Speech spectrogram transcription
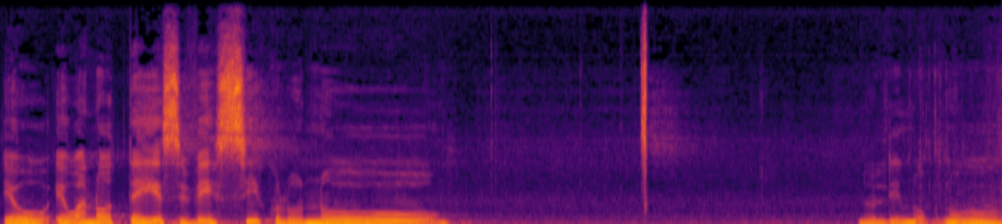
Eu, eu anotei esse versículo no, no, no,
